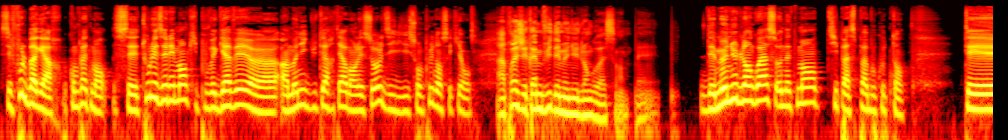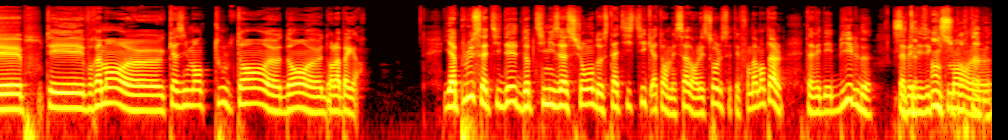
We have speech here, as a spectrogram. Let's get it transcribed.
C'est full bagarre, complètement. C'est tous les éléments qui pouvaient gaver euh, un Monique du Terre-Terre dans les Souls, ils y sont plus dans Sekiro. Après, j'ai quand même vu des menus de l'angoisse. hein, mais... Des menus de l'angoisse, honnêtement, t'y passes pas beaucoup de temps. T'es, vraiment euh, quasiment tout le temps dans, dans la bagarre. Il y a plus cette idée d'optimisation, de statistiques. Attends, mais ça, dans les Souls, c'était fondamental. T'avais des builds, t'avais des équipements. insupportable.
